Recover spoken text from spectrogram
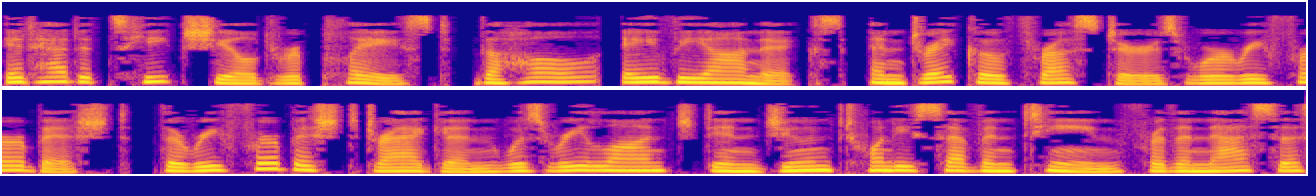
it had its heat shield replaced, the hull, avionics, and Draco thrusters were refurbished. The refurbished Dragon was relaunched in June 2017 for the NASA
